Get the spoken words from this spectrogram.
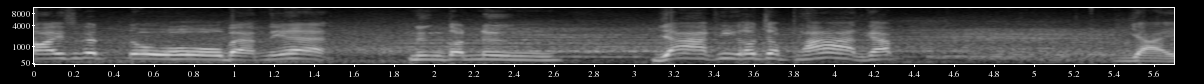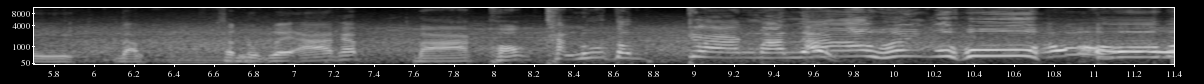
ร้อยส์ก็โอ้โหแบบเนี้ยหนึ่งต่อหนึ่งยากที่เขาจะพลาดครับ ใหญ่แบบสนุกเลยอาร์ครับ บาคอกทะลุตรงกลางมาแล้วเอ้าเฮ้ยโอ้โหโอ้โห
